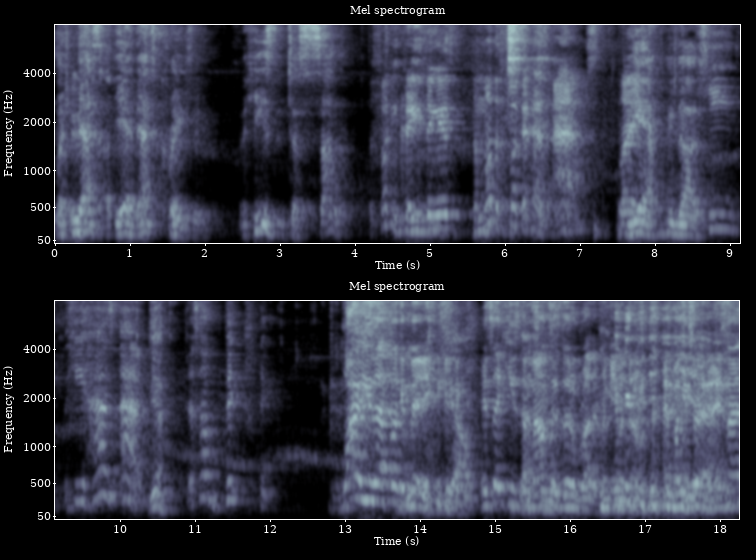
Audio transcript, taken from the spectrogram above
like he's that's yeah, that's crazy. He's just solid. The fucking crazy thing is, the motherfucker has abs. Like yeah, he does. he he has abs. Yeah, That's how big. Like, why are you that fucking big? Yeah. it's like he's the Mountain's little brother from Game of Thrones. I fucking swear to God, it's not.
